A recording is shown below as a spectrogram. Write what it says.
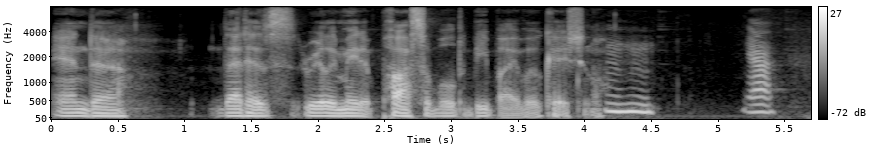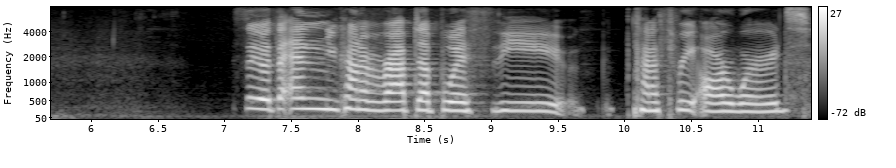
and uh, that has really made it possible to be bivocational. Mm-hmm. Yeah. So at the end, you kind of wrapped up with the kind of three R words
